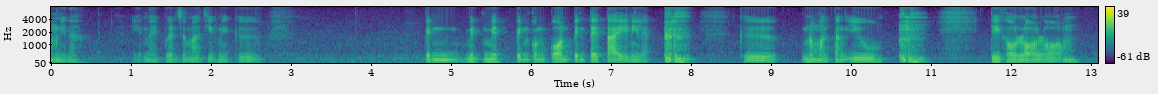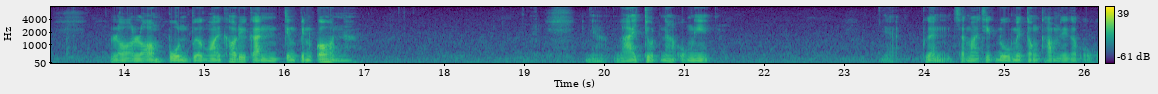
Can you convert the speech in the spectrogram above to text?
ำนี่นะเห็นไหมเพื่อนสมาชิกนี่คือ เป็นเม็ดเม็ดเป็นก้อนๆเป็นไตๆนี่แหละ คือน้ำมันตังอิวที่เขาหล่อหลอม หล่อหลอมปูนเปลือกหอยเข้าด้วยกัน จึงเป็นก้อนนะ เนี่ยหลายจุดนะองค์นี้เนี่ยเพื่อนสมาชิกดูไม่ต้องคำเลยครับ โอ้โห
